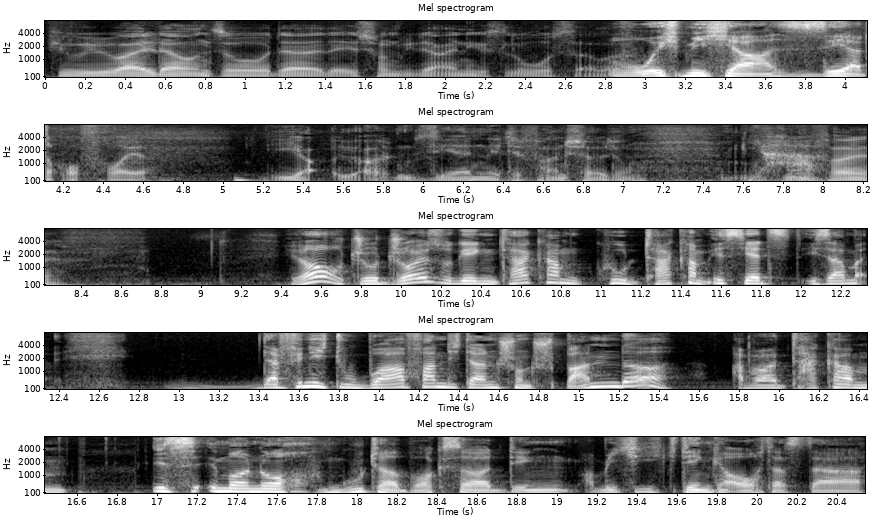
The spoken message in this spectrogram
Fury Wilder und so, da, da ist schon wieder einiges los. Wo ich mich ja sehr drauf freue. Ja, ja, eine sehr nette Veranstaltung. Ja. Auf jeden Fall. Ja, auch Joe Joyce so gegen Takam. Gut, Takam ist jetzt, ich sag mal, da finde ich Dubar fand ich dann schon spannender, aber Takam ist immer noch ein guter Boxer-Ding. Aber ich, ich, denke auch, dass da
